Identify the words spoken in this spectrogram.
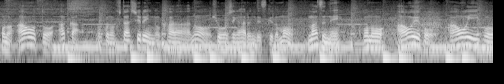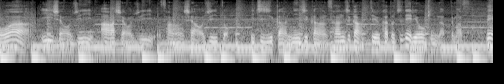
この青と赤のこの2種類のカラーの表示があるんですけどもまずねこの青い方青い方は一小時、二小時、三小時 と1時間、2時間、3時間っていう形で料金になってます。で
